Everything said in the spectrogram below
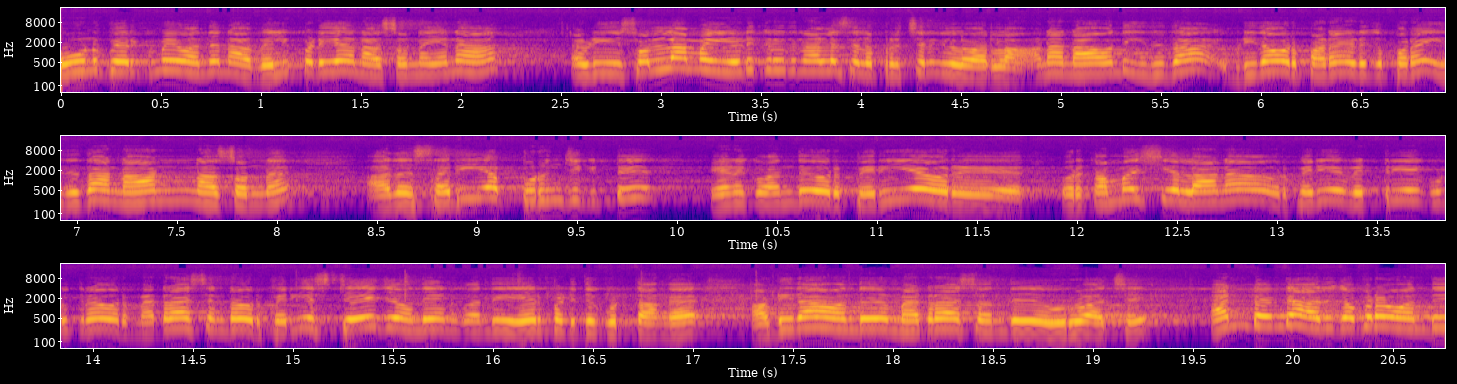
மூணு பேருக்குமே வந்து நான் வெளிப்படையாக நான் சொன்னேன். ஏன்னா அப்படி சொல்லாமல் எடுக்கிறதுனால சில பிரச்சனைகள் வரலாம். ஆனால் நான் வந்து இதுதான் இப்படி தான் ஒரு படம் எடுக்க போகிறேன் இதுதான் நான் நான் சொன்னேன். அதை சரியாக புரிஞ்சுக்கிட்டு எனக்கு வந்து ஒரு பெரிய ஒரு ஒரு கமர்ஷியலான ஒரு பெரிய வெற்றியை கொடுக்குற ஒரு மெட்ராஸ் என்ற ஒரு பெரிய ஸ்டேஜை வந்து எனக்கு வந்து ஏற்படுத்தி கொடுத்தாங்க. அப்படி தான் வந்து மெட்ராஸ் வந்து உருவாச்சு. அண்ட் வந்து அதுக்கப்புறம் வந்து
